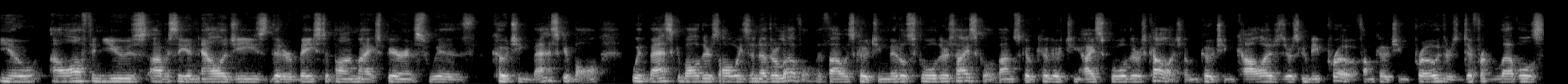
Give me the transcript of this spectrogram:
you know, I'll often use obviously analogies that are based upon my experience with coaching basketball. With basketball, there's always another level. If I was coaching middle school, there's high school. If I'm coaching high school, there's college. If I'm coaching college, there's going to be pro. If I'm coaching pro, there's different levels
